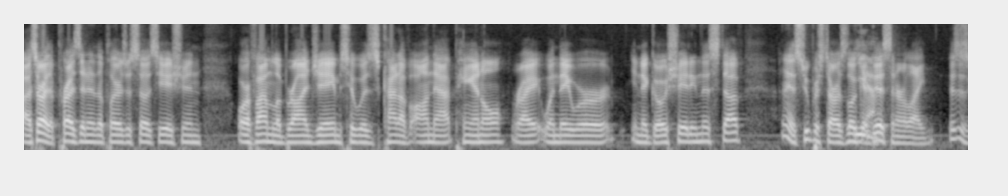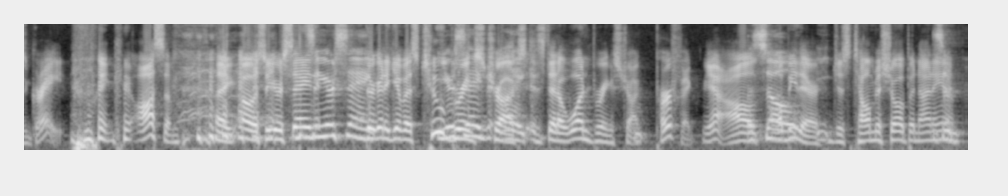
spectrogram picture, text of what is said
uh, sorry, the president of the Players Association, or if I'm LeBron James, who was kind of on that panel right when they were negotiating this stuff. I think the superstars look Yeah. at this and are like, "This is great, like awesome." Like, oh, so you're saying So you're saying- they're going to give us two Brinks that, trucks like- instead of one Brinks truck? Perfect. Yeah, I'll So- I'll be there. Just tell them to show up at 9 So a.m.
